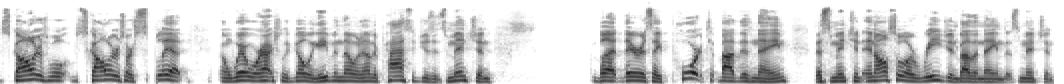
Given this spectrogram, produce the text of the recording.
scholars will scholars are split on where we're actually going, even though in other passages it's mentioned but there is a port by this name that's mentioned and also a region by the name that's mentioned.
